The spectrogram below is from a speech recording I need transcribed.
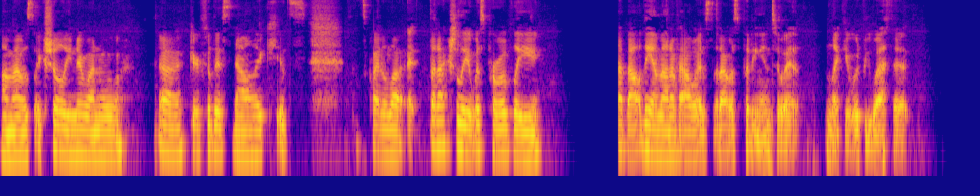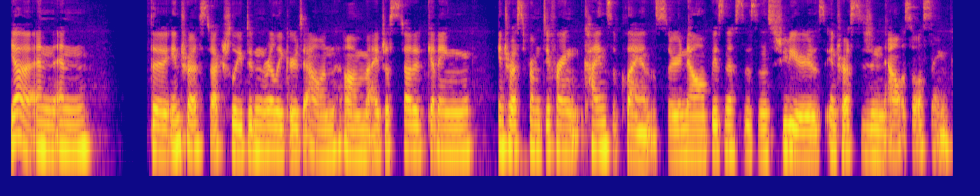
um, I was like, surely no one will uh, go for this now. Like it's it's quite a lot. But actually, it was probably about the amount of hours that I was putting into it. Like it would be worth it. Yeah, and and the interest actually didn't really go down. Um, I just started getting interest from different kinds of clients. So now businesses and studios interested in outsourcing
